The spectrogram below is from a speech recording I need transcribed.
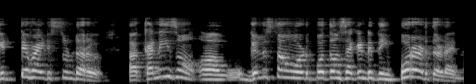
గట్టి ఫైట్ ఇస్తుంటారు. కనీసం గెలుస్తాం ఓడిపోతాం సెకండ్ థింగ్ పోరాడతాడు ఆయన.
